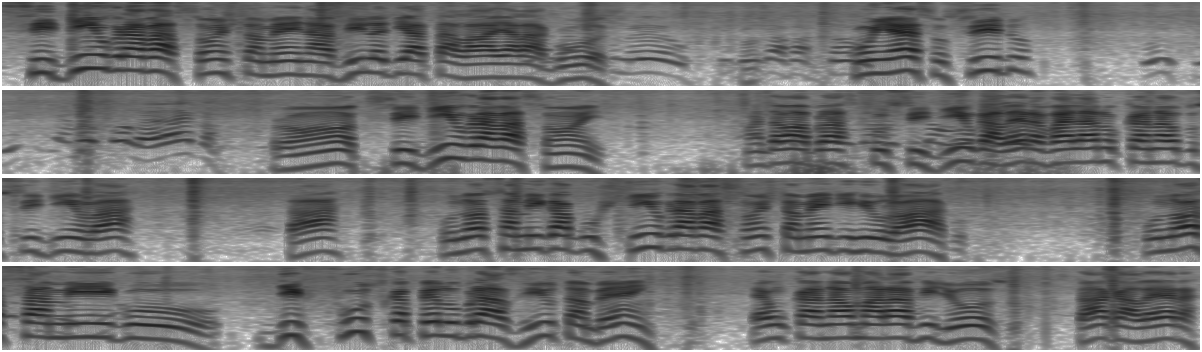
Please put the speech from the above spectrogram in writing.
Cidinho Gravações também na Vila de Atalaia, Alagoas. Conhece o Cido? Conhecido. É meu colega. Pronto, Cidinho Gravações. Mandar um abraço pro Cidinho, galera. Vai lá no canal do Cidinho lá, tá? O nosso amigo Agostinho Gravações também de Rio Largo. O nosso amigo de Fusca pelo Brasil também. É um canal maravilhoso, tá, galera?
